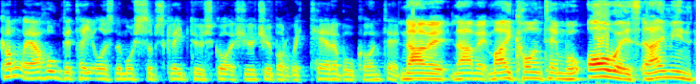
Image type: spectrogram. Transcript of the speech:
Currently, I hold the title as the most subscribed to Scottish YouTuber with terrible content. Nah, mate, nah, mate. My content will always, and I mean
